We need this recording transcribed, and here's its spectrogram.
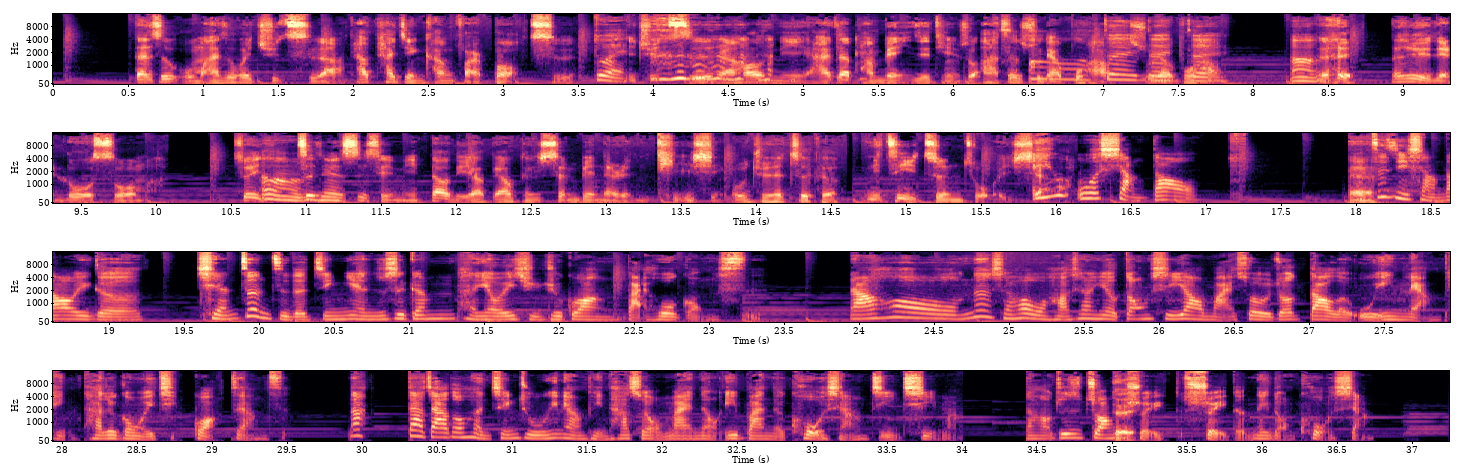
但是我们还是会去吃啊，它太健康反而不好吃。对，你去吃，然后你还在旁边一直听说 啊，这个薯条不好，薯条不好，嗯，对，那就有点啰嗦嘛。所以这件事情，你到底要不要跟身边的人提醒？嗯、我觉得这个你自己斟酌一下。因为我想到，我自己想到一个前阵子的经验，就是跟朋友一起去逛百货公司，然后那时候我好像也有东西要买，所以我就到了无印良品，他就跟我一起逛这样子。那大家都很清楚，无印良品它是有卖那种一般的扩香机器嘛，然后就是装水水的那种扩香，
